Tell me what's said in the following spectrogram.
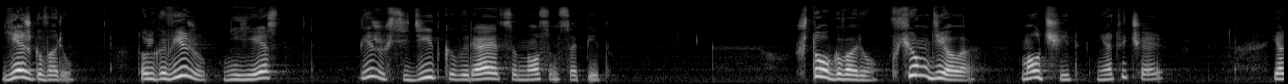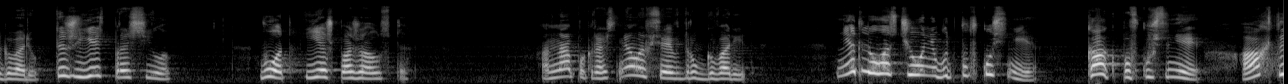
Ешь, говорю. Только вижу, не ест. Вижу, сидит, ковыряется, носом сопит. Что, говорю, в чем дело? Молчит, не отвечает. Я говорю, ты же есть просила. Вот, ешь, пожалуйста. Она покраснела вся и вдруг говорит, нет ли у вас чего-нибудь повкуснее? Как повкуснее? Ах ты,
